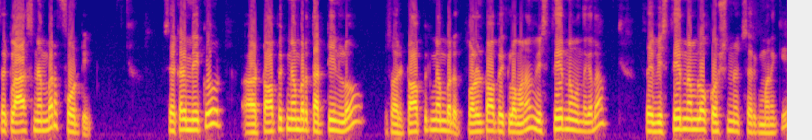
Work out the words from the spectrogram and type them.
so class number fourteen. So ఇక్కడ మీకు టాపిక్ నెంబర్ థర్టీన్లో సారీ టాపిక్ నెంబర్ ట్వెల్వ్ టాపిక్లో మనం విస్తీర్ణం ఉంది కదా? సో ఈ విస్తీర్ణంలో క్వశ్చన్ వచ్చేసరికి మనకి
